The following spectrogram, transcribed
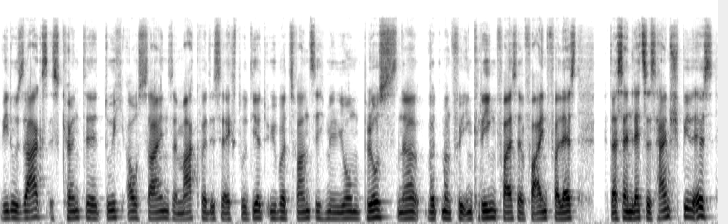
wie du sagst, es könnte durchaus sein, sein Marktwert ist ja explodiert, über 20 Millionen plus, ne, wird man für ihn kriegen, falls er den Verein verlässt, dass sein letztes Heimspiel ist.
